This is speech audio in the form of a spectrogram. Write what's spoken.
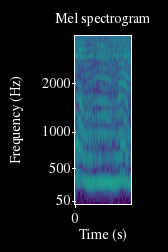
Shalom.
